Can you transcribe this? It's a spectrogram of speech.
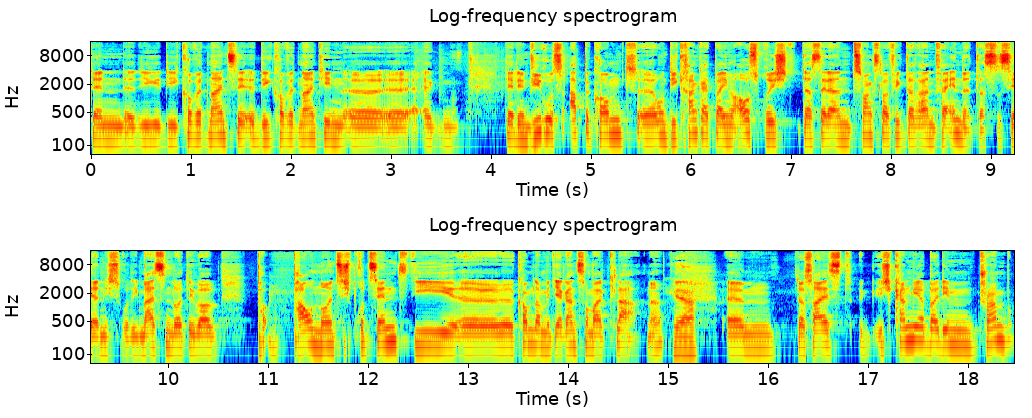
den die die Covid-19 die Covid-19 äh, äh, der den Virus abbekommt äh, und die Krankheit bei ihm ausbricht, dass der dann zwangsläufig daran verändert. Das ist ja nicht so. Die meisten Leute über paar und 90 Prozent, die äh, kommen damit ja ganz normal klar. Ne? Ja. Ähm, das heißt, ich kann mir bei dem Trump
